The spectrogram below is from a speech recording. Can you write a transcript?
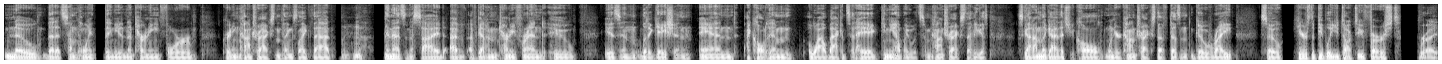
know that at some point they need an attorney for creating contracts and things like that. Mm-hmm. And as an aside, I've I've got an attorney friend who is in litigation, and I called him a while back and said, "Hey, can you help me with some contract stuff?" He goes, "Scott, I'm the guy that you call when your contract stuff doesn't go right. So here's the people you talk to first. Right.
